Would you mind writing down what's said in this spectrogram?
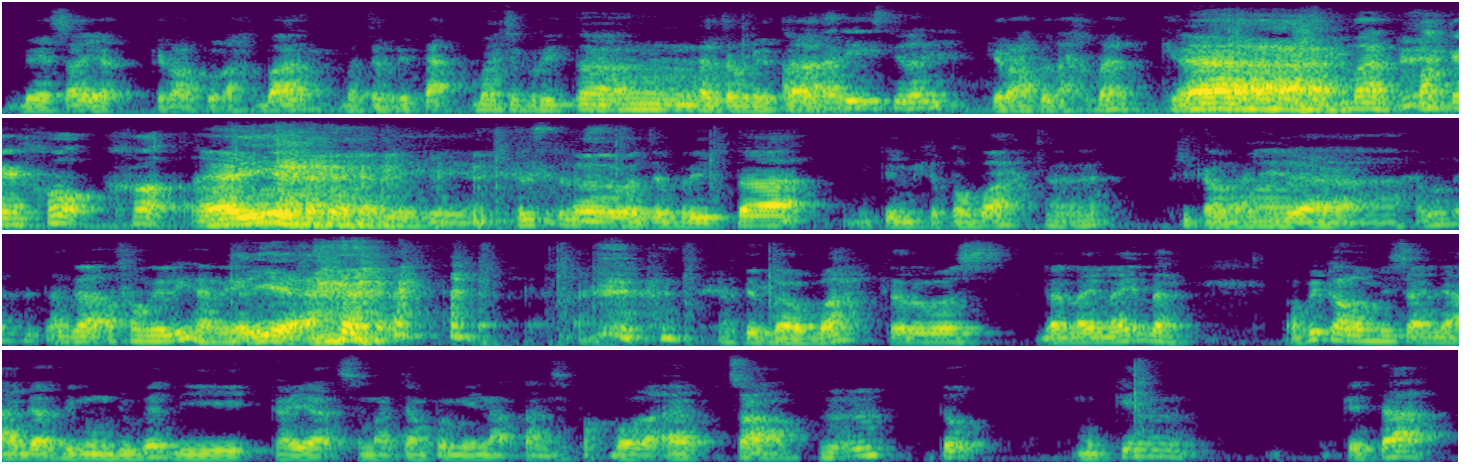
biasa ya kiraatul akbar baca berita Baca berita. Hmm, baca berita Apa tadi istilahnya? kiraatul akbar Kira Bar, pakai ho, ho. Eh, iya. Oh, iya, iya, iya. Terus terus. Eh, baca berita mungkin. Karena- Khutbah. iya apa kan kita Agak familiar ya. Iya khutbah terus dan lain-lain dah tapi kalau misalnya agak bingung juga di kayak semacam peminatan sepak bola eh futsal Heeh. itu mungkin kita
